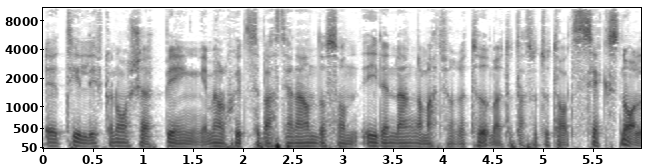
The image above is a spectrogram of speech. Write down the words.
eh, till IFK Norrköping, målskytt Sebastian Andersson i den andra matchen, returmötet, alltså totalt 6-0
